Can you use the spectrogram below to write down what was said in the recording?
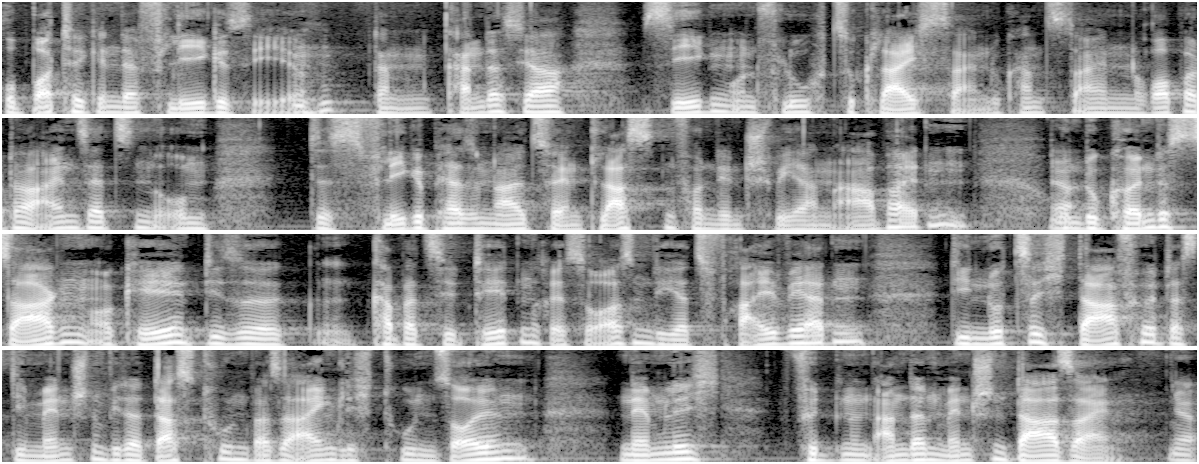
Robotik in der Pflege sehe, mhm. dann kann das ja Segen und Fluch zugleich sein. Du kannst einen Roboter einsetzen, um das Pflegepersonal zu entlasten von den schweren Arbeiten. Ja. Und du könntest sagen, okay, diese Kapazitäten, Ressourcen, die jetzt frei werden, die nutze ich dafür, dass die Menschen wieder das tun, was sie eigentlich tun sollen, nämlich für den anderen Menschen da sein. Ja.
